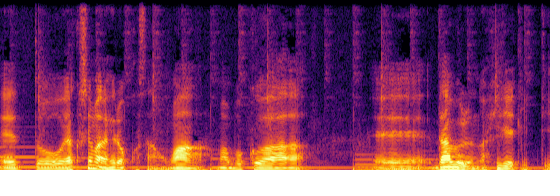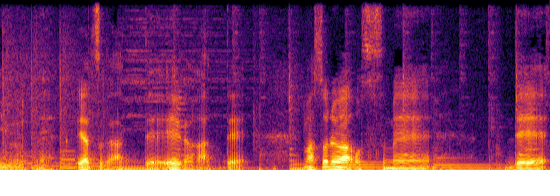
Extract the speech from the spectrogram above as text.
えーと、薬師丸ひろ子さんは、まあ、僕は、えー、ダブルの悲劇っていうねやつがあって映画があって、まあ、それはおすすめで、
